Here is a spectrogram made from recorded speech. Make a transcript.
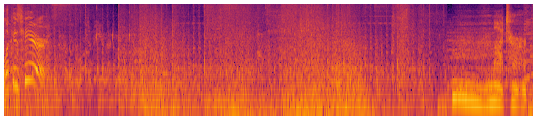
Look who's here! Hmm, my turn.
